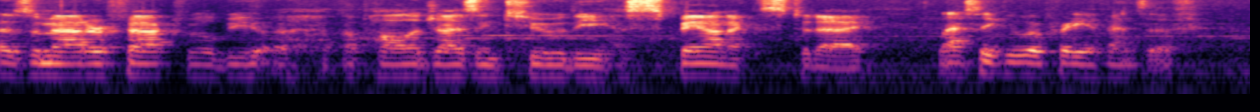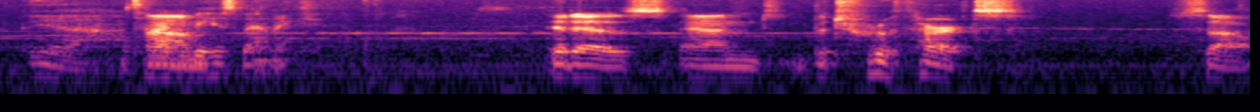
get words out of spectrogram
as a matter of fact, we'll be uh, apologizing to the Hispanics today. Last week we were pretty offensive. Yeah. It's hard um, to be Hispanic. It is, and the truth hurts. So,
